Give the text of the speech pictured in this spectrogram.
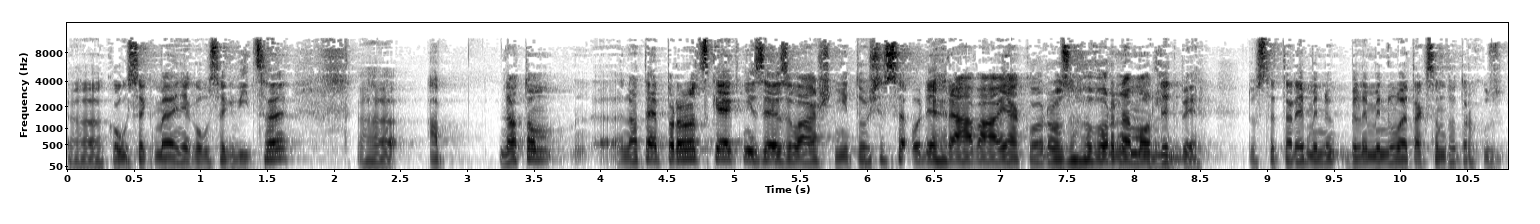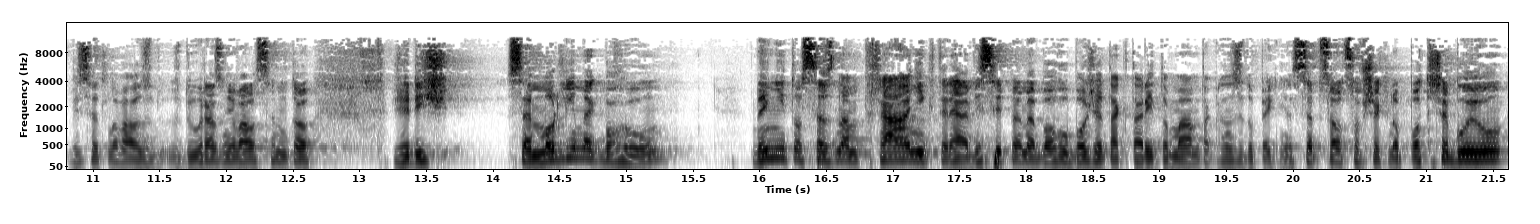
eh, kousek méně, kousek více. A na, tom, na té prorocké knize je zvláštní to, že se odehrává jako rozhovor na modlitbě. Kdo jste tady byli minule, tak jsem to trochu vysvětloval, zdůrazňoval jsem to, že když se modlíme k Bohu, Není to seznam přání, které vysypeme Bohu, bože, tak tady to mám, tak jsem si to pěkně sepsal, co všechno potřebuju.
